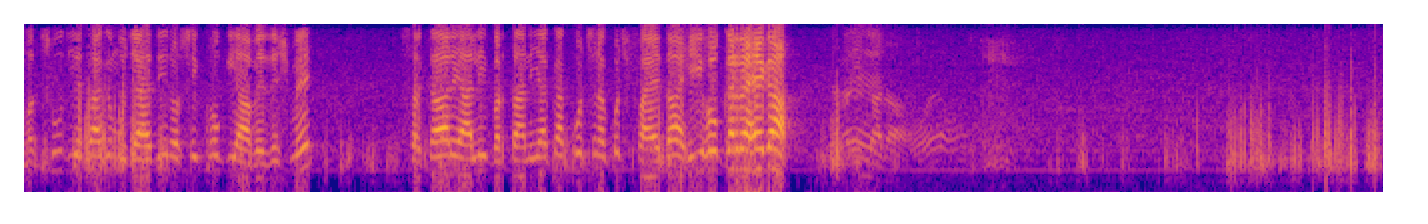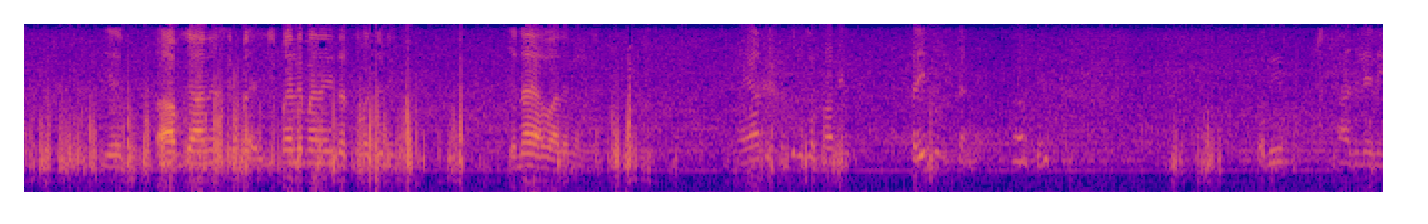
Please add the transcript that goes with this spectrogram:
مقصود یہ تھا کہ مجاہدین اور سکھوں کی آویزش میں سرکار عالی برطانیہ کا کچھ نہ کچھ فائدہ ہی ہو کر رہے گا۔ یہ آپ کے آنے سے پہلے میں نے ادھر توجہ نہیں یہ نئے حوالے میں آج لے لیں۔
